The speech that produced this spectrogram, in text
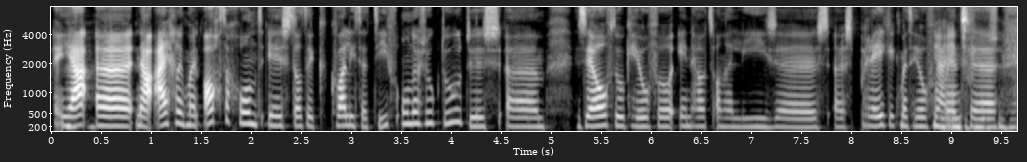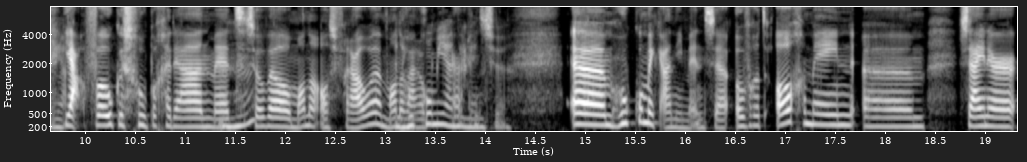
ja eh, nou eigenlijk mijn achtergrond is dat ik kwalitatief onderzoek doe. Dus ehm, zelf doe ik heel veel inhoudsanalyses, eh, spreek ik met heel veel ja, mensen. ja. Ja, focusgroepen gedaan met Mhm. zowel mannen als vrouwen. En Mannen hoe kom je aan die mensen? Ehm, hoe kom ik aan die mensen? Over het algemeen ehm, zijn er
